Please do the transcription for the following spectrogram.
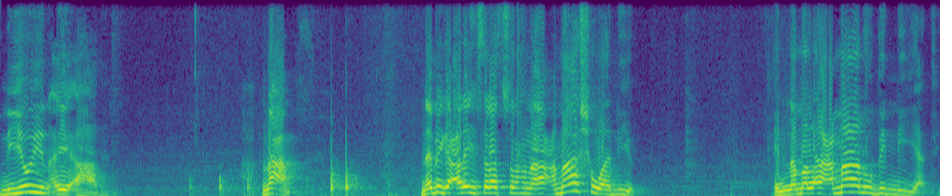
niyooyin ayay ahaadeen nacam nabiga calayhi salatu wasalaam acmaasha waa niyo inama alacmaalu binniyaati.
